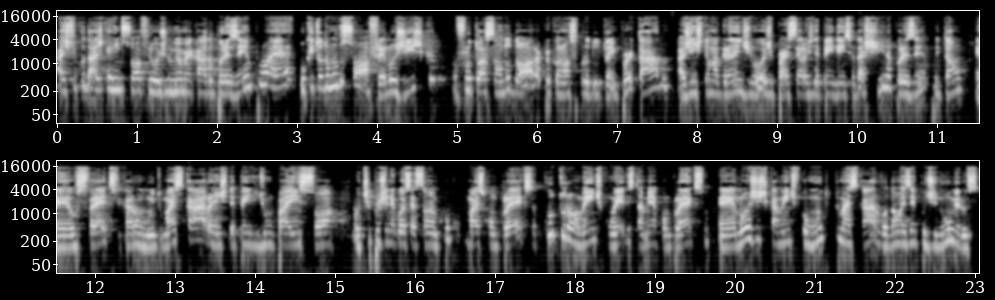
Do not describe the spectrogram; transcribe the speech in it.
a dificuldade que a gente sofre hoje no meu mercado, por exemplo, é o que todo mundo sofre, é logística, flutuação do dólar, porque o nosso produto é importado. A gente tem uma grande hoje parcela de dependência da China, por exemplo. Então, é, os fretes ficaram muito mais caros. A gente depende de um país só o tipo de negociação é um pouco mais complexa, culturalmente com eles também é complexo, é, logisticamente ficou muito mais caro. Vou dar um exemplo de números.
